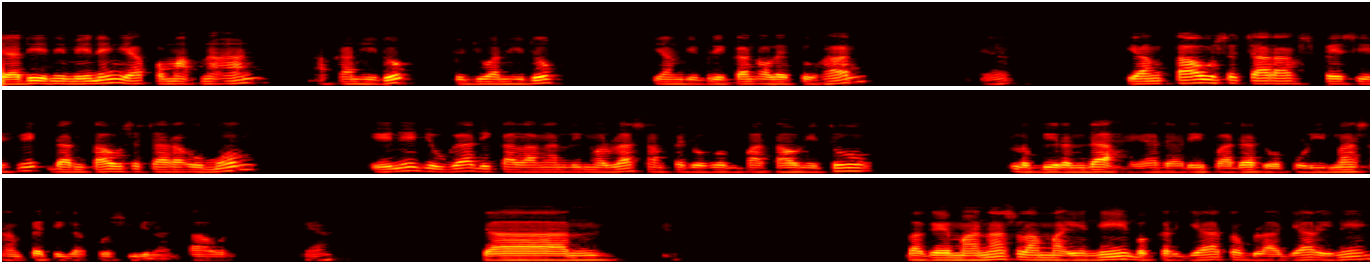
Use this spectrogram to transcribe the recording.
jadi ini meaning ya pemaknaan akan hidup, tujuan hidup yang diberikan oleh Tuhan, ya, yang tahu secara spesifik dan tahu secara umum ini juga di kalangan 15 sampai 24 tahun itu lebih rendah ya daripada 25 sampai 39 tahun ya. Dan bagaimana selama ini bekerja atau belajar ini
